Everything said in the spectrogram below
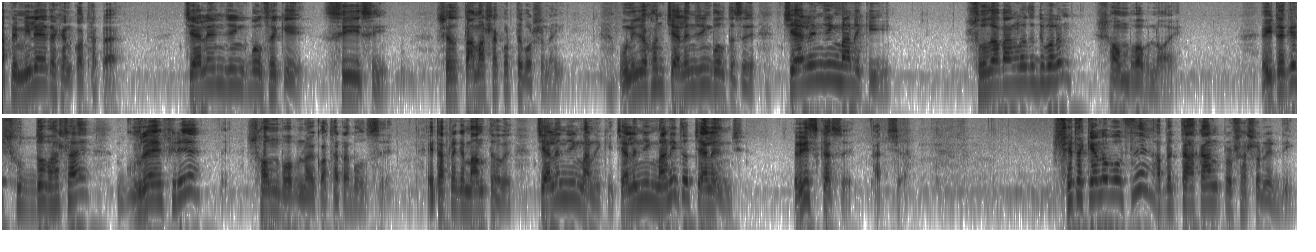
আপনি মিলিয়ে দেখেন কথাটা। চ্যালেঞ্জিং বলছে কে? সিইসি সে তো তামাশা করতে বসে নাই। উনি যখন চ্যালেঞ্জিং বলতেছে চ্যালেঞ্জিং মানে কি? সোজা বাংলা যদি বলেন, সম্ভব নয়। এইটাকে শুদ্ধ ভাষায় ঘুরে ফিরে সম্ভব নয় কথাটা বলছে। এটা আপনাকে মানতে হবে। চ্যালেঞ্জিং মানে কি? চ্যালেঞ্জিং মানেই তো চ্যালেঞ্জ রিস্ক আছে। আচ্ছা। সেটা কেন বলছে? আপনি তাকান প্রশাসনের দিক।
